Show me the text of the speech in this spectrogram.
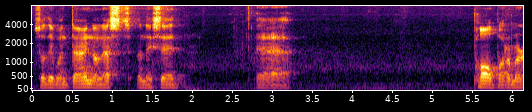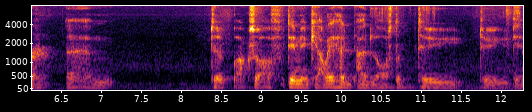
So they went down the list and they said, uh, Paul Buttimer um, to box off. Damien Kelly had, had lost to to to,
